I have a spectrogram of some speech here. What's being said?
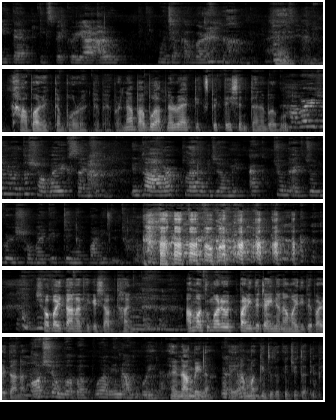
shate spend korbo এইটা এক্সপেক্ট করি আর আরও মজা খাবার। হ্যাঁ খাবার একটা বড় একটা ব্যাপার। না বাবু আপনারও এক এক্সপেকটেশন তাই না বাবু? খাবারের জন্য তো সবাই এক্সাইটেড কিন্তু আমার প্ল্যান যে আমি একজন একজন করে সবাইকে টেনে পানিতে ঢুকলাম সবাই টানা থেকে সাবধান। আম্মা তোমারও পানিতে টাইনা নামাই দিতে পারে টানা। অসম্ভব আপু আমি নামবই না। হ্যাঁ নামবেই না। এই আম্মা কিন্তু তোকে জুতা দিবে।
